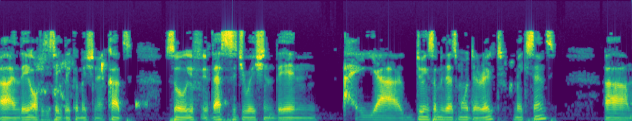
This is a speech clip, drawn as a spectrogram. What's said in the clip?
uh, and they obviously take their commission and cuts. So if if that's the situation, then I, yeah, doing something that's more direct makes sense. Um,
